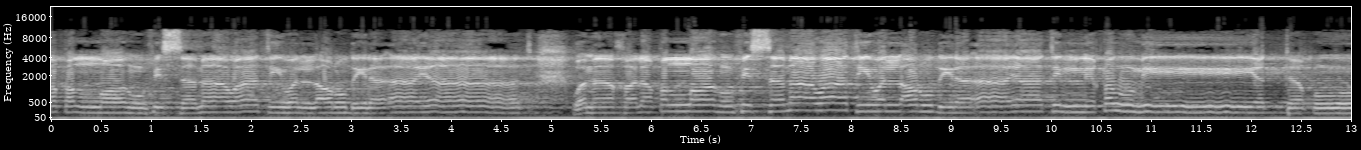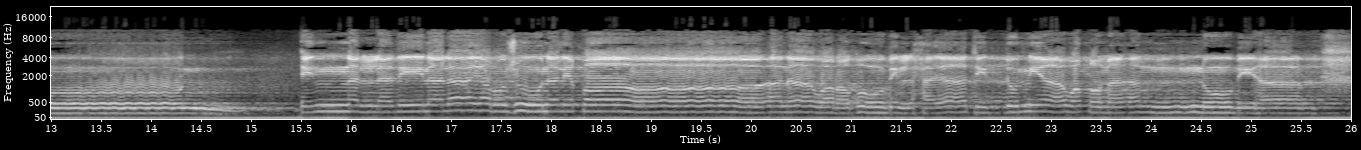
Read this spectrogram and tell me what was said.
الله في السماوات والأرض لآيات وما خلق الله في السماوات والأرض لآيات لقوم يتقون. إن الذين لا يرجون لقاءنا ورضوا بالحياة الدنيا واطمأنوا بها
